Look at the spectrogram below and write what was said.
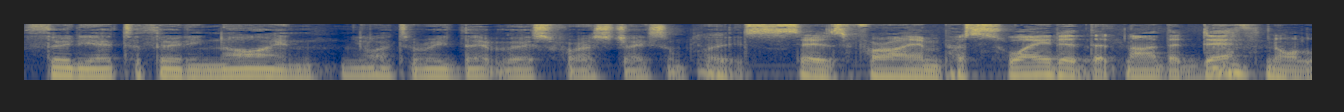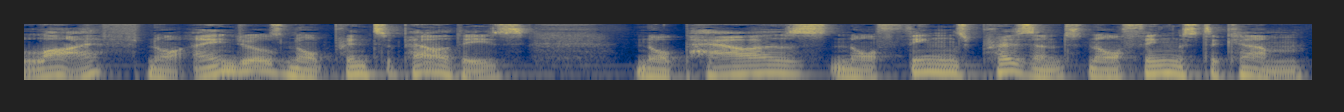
38 to 39. You'd like to read that verse for us, Jason, It please. says, For I am persuaded that neither death nor life, nor angels, nor principalities, nor powers, nor things present, nor things to come,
